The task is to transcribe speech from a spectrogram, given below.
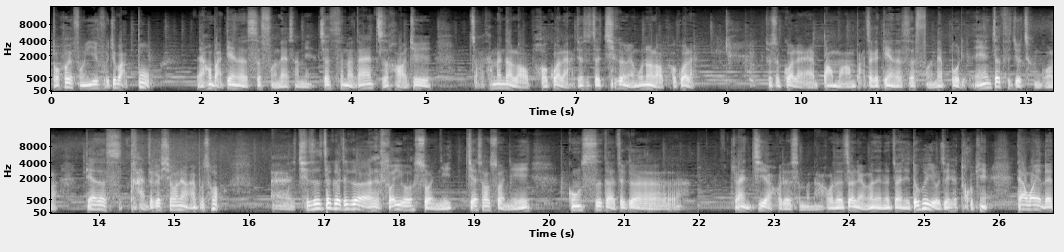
不会缝衣服，就把布，然后把电热丝缝在上面。这次呢，当然只好就找他们的老婆过来，就是这七个员工的老婆过来，就是过来帮忙把这个电热丝缝在布里。人家这次就成功了，电热丝毯这个销量还不错。呃，其实这个这个所有索尼介绍索尼公司的这个传记啊，或者什么的，或者这两个人的传记都会有这些图片。但我也在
